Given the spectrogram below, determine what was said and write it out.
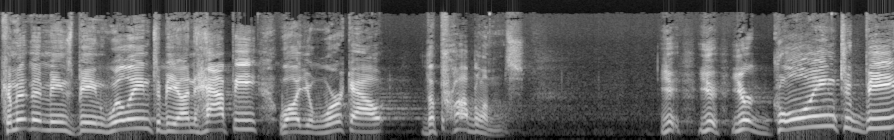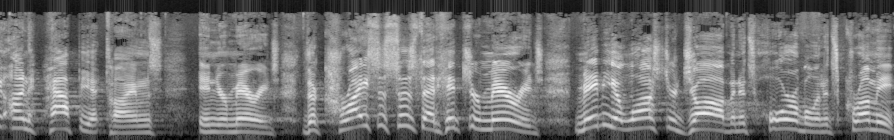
Commitment means being willing to be unhappy while you work out the problems. You, you, you're going to be unhappy at times in your marriage. The crises that hit your marriage, maybe you lost your job and it's horrible and it's crummy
